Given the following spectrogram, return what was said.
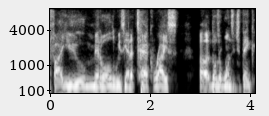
fiu middle louisiana tech rice uh, those are ones that you think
